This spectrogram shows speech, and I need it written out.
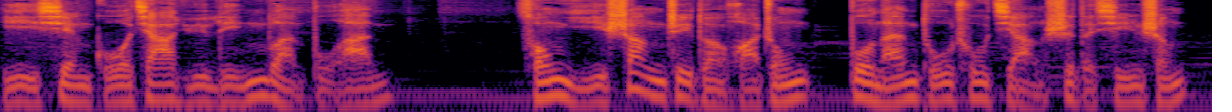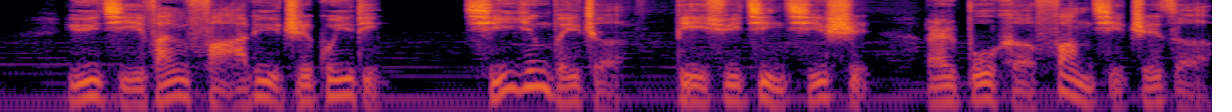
以陷国家于凌乱不安。从以上这段话中，不难读出蒋氏的心声：于己凡法律之规定，其应为者，必须尽其事而不可放弃职责；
